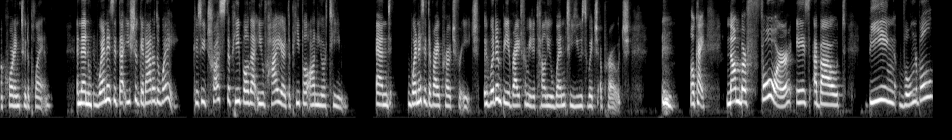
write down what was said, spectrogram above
according to the plan. And then when is it that you should get out of the way? Because you trust the people that you've hired, the people on your team. And when is it the right approach for each? It wouldn't be right for me to tell you when to use which approach. okay. Number four is about being vulnerable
